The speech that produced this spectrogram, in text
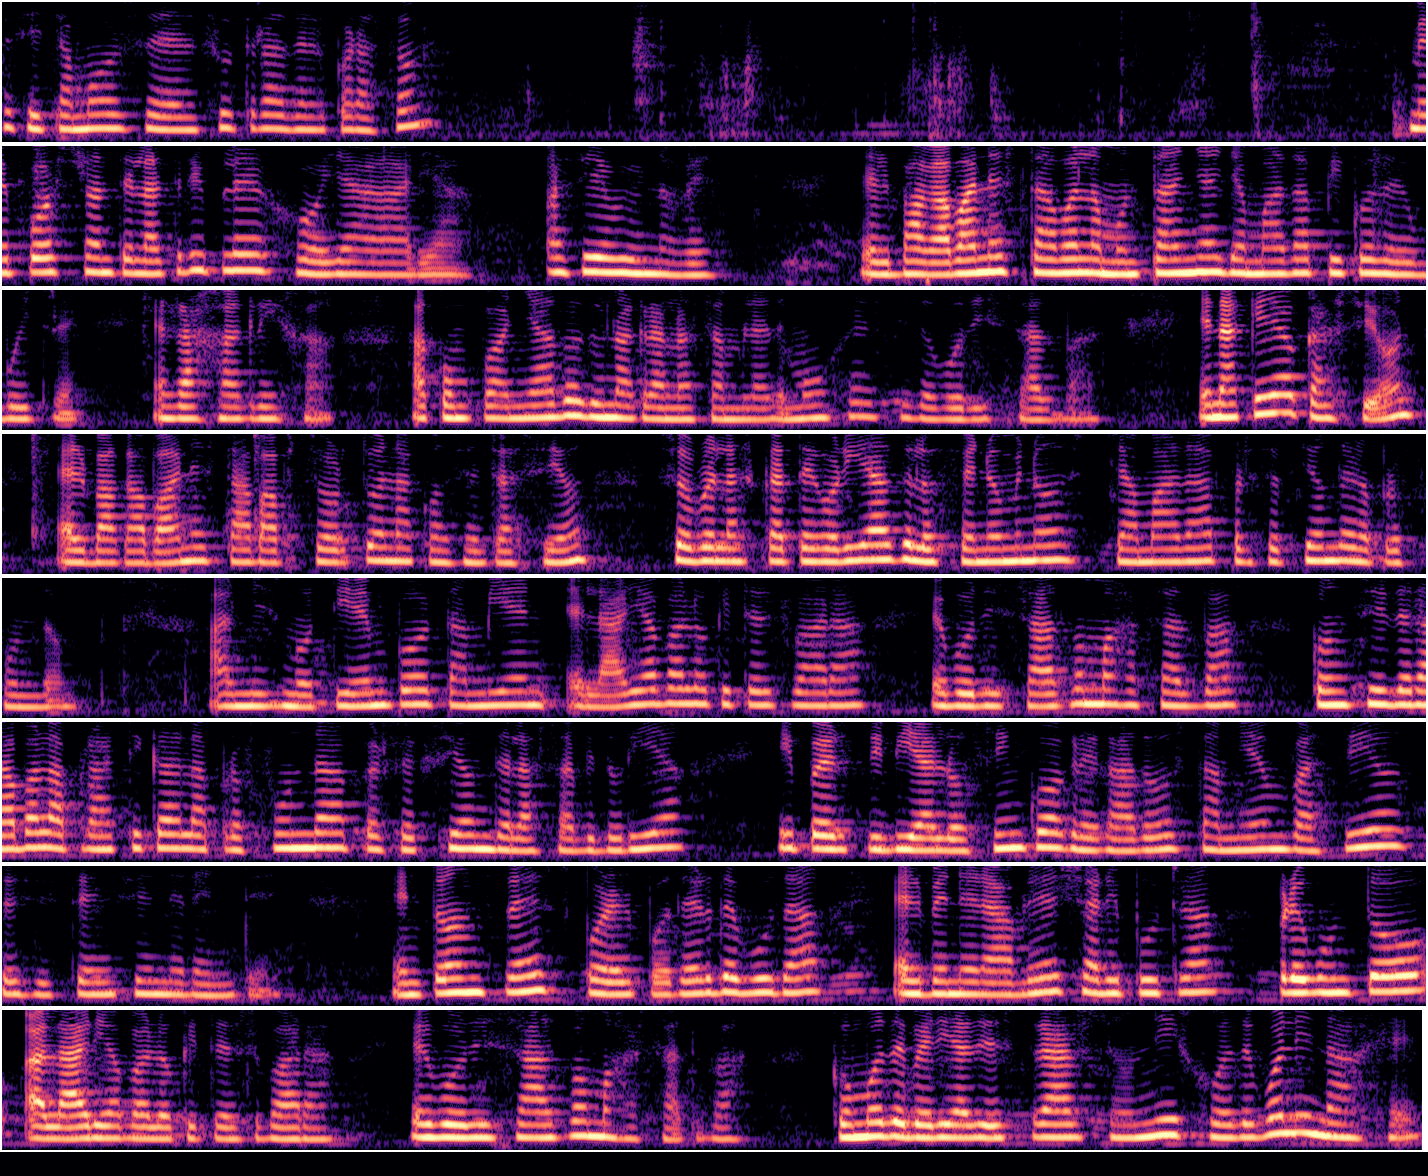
Recitamos el Sutra del Corazón. Me postro ante la triple joya aria. Así hoy una vez. El Bhagavan estaba en la montaña llamada Pico del Buitre, en Rajagrija, acompañado de una gran asamblea de monjes y de bodhisattvas. En aquella ocasión, el Bhagavan estaba absorto en la concentración sobre las categorías de los fenómenos llamada percepción de lo profundo. Al mismo tiempo, también el Arya Balokitesvara, el Bodhisattva Mahasattva, consideraba la práctica de la profunda perfección de la sabiduría y percibía los cinco agregados también vacíos de existencia inherente. Entonces, por el poder de Buda, el venerable Shariputra preguntó al Arya Balokitesvara, el Bodhisattva Mahasattva, cómo debería adiestrarse un hijo de buen linaje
